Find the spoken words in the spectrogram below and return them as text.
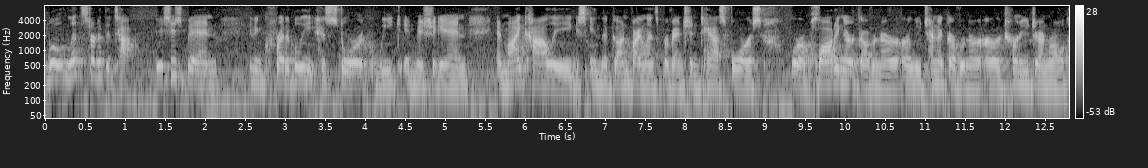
Well, let's start at the top. This has been an incredibly historic week in Michigan, and my colleagues in the Gun Violence Prevention Task Force were applauding our governor, our lieutenant governor, our attorney general,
